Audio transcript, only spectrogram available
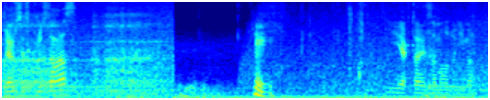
Wziąłem sobie skrót znalazł? Hmm. I jak to samochodu nie ma.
